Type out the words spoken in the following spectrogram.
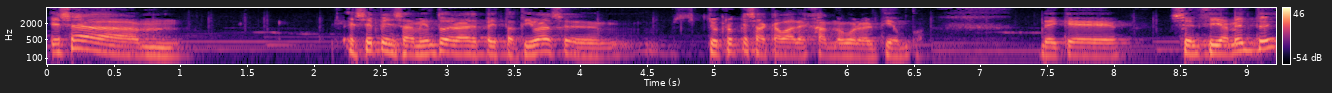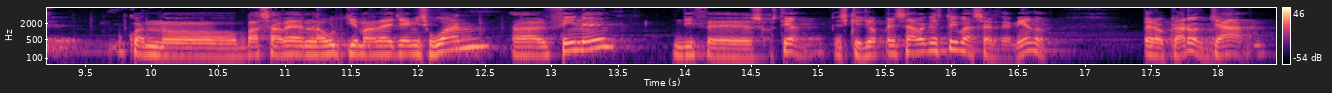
Esa, mm, ese pensamiento de las expectativas, eh, yo creo que se acaba dejando con el tiempo. De que, sencillamente, cuando vas a ver la última de James Wan al cine, dices, hostia, es que yo pensaba que esto iba a ser de miedo. Pero claro, ya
